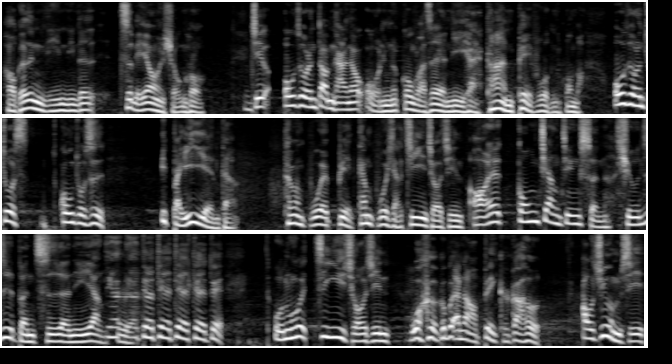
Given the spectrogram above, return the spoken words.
好，可是你你的资本又很雄厚。结果欧洲人到我们台湾说，哦，你们的功法真的很厉害，他很佩服我们的功法。欧洲人做事工作是一板一眼的，他们不会变，他们不会想精益求精。哦，哎工匠精神，像日本词人一样。对对对对对对对，我们会精益求精。我可可不按照变更加好。澳洲我们是，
